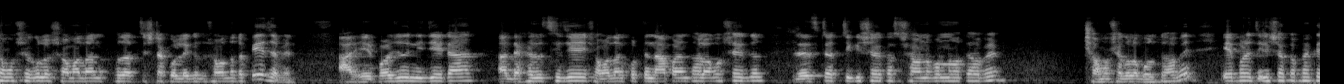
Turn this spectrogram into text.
সমস্যাগুলোর সমাধান খোঁজার চেষ্টা করলে কিন্তু সমাধানটা পেয়ে যাবেন। আর এরপরে যদি নিজে এটা দেখা যাচ্ছে যে সমাধান করতে না পারেন, তাহলে অবশ্যই একজন রেজিস্টার চিকিৎসকের কাছে শরণাপন্ন হতে হবে। সমস্যাগুলো বলতে হবে। এরপরে চিকিৎসক আপনাকে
